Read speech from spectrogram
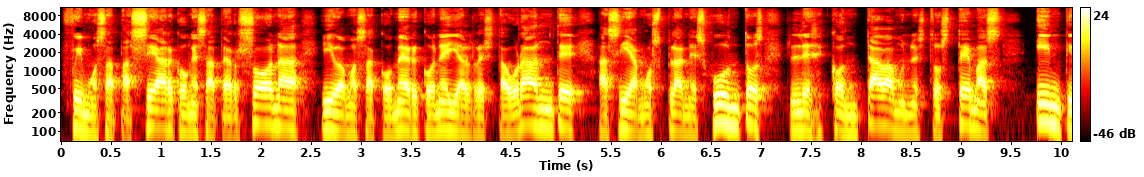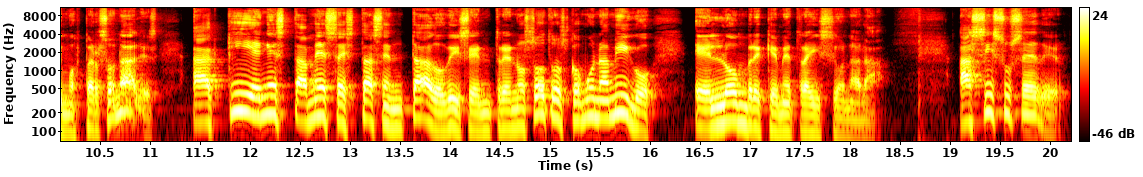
fuimos a pasear con esa persona, íbamos a comer con ella al restaurante, hacíamos planes juntos, les contábamos nuestros temas íntimos personales. Aquí en esta mesa está sentado, dice, entre nosotros como un amigo, el hombre que me traicionará. Así sucede.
